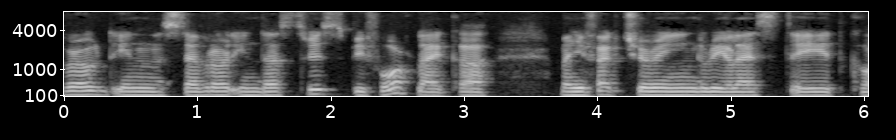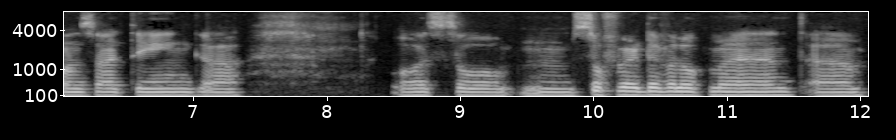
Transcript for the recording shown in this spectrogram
worked in several industries before, like uh, manufacturing, real estate, consulting, uh, also um, software development, um,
